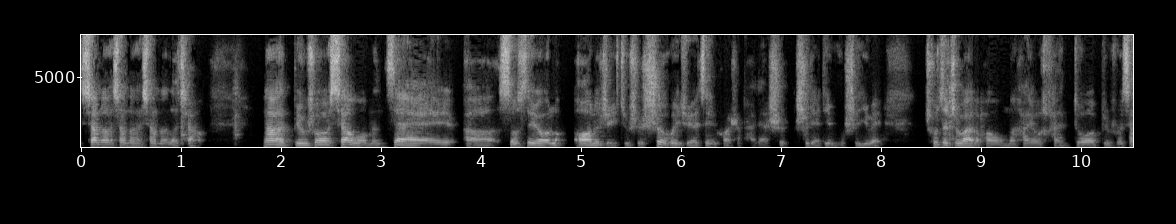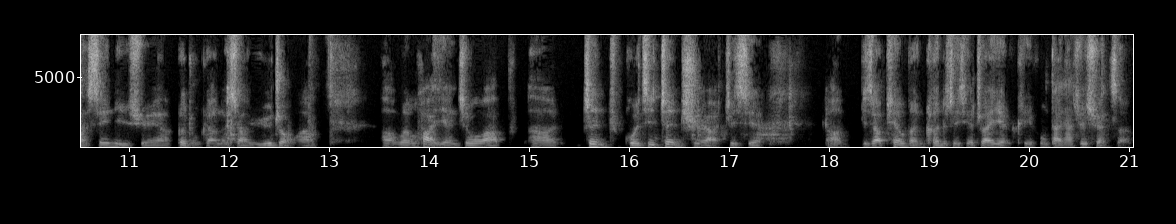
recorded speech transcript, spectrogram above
相当相当相当的强。那比如说像我们在呃 sociology 就是社会学这一块是排在世世界第五十一位。除此之外的话，我们还有很多，比如说像心理学呀、各种各样的小语种啊、啊文化研究啊、啊政国际政治啊这些啊比较偏文科的这些专业，可以供大家去选择。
